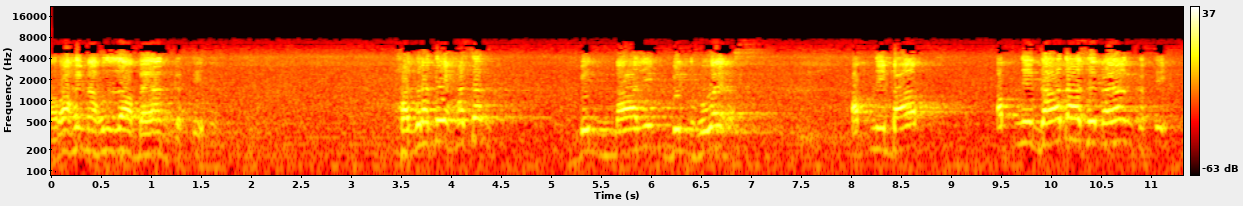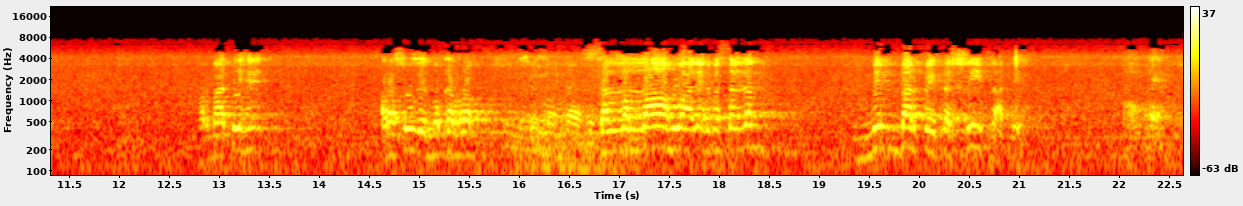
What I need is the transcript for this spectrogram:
رحمہ اللہ بیان کرتے ہیں۔ حضرت حسن بن مالک بن ہوئس اپنے باپ، اپنے دادا سے بیان کرتے ہیں۔ فرماتے ہیں، رسول مکرم صلی اللہ علیہ وسلم ممبر پہ تشریف لاتے ہیں۔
